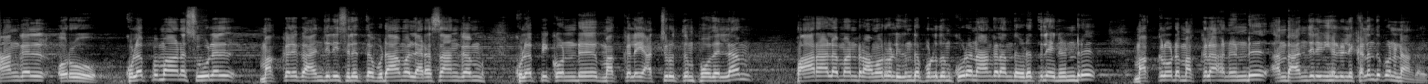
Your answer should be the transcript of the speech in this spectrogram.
நாங்கள் ஒரு குழப்பமான சூழல் மக்களுக்கு அஞ்சலி செலுத்த விடாமல் அரசாங்கம் குழப்பிக்கொண்டு மக்களை அச்சுறுத்தும் போதெல்லாம் பாராளுமன்ற அமர்வுகள் இருந்த பொழுதும் கூட நாங்கள் அந்த இடத்திலே நின்று மக்களோட மக்களாக நின்று அந்த அஞ்சலி நிகழ்வில் கலந்து கொண்டு நாங்கள்.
